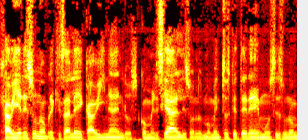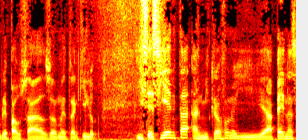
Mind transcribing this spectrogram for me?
Javier es un hombre que sale de cabina en los comerciales o en los momentos que tenemos, es un hombre pausado, es un hombre tranquilo. Y se sienta al micrófono y apenas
